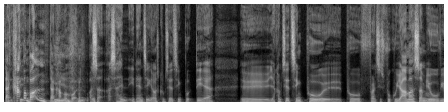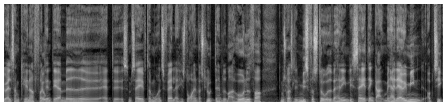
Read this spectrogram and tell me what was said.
Der er kamp om volden Der er kamp om volden. Og så, og så en, en anden ting, jeg også kom til at tænke på, det er, øh, jeg kom til at tænke på, øh, på Francis Fukuyama, som jo vi jo alle sammen kender for Jo. den der med, øh, at øh, som sagde efter murens fald, at historien var slut. Det han blevet meget hånet for. Det er måske også lidt misforstået, hvad han egentlig sagde dengang, men han er jo i min optik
